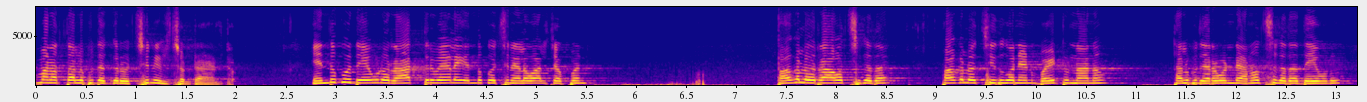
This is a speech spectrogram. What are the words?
మన తలుపు దగ్గర వచ్చి నిల్చుంటాడంట. ఎందుకు దేవుడు రాత్రి వేళ ఎందుకు వచ్చి నిలవాలి చెప్పండి? పగలు రావచ్చు కదా. పగలు వచ్చి ఇదిగో నేను బయట ఉన్నాను. తలుపు తెరవండి అనొచ్చు కదా దేవుడు.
